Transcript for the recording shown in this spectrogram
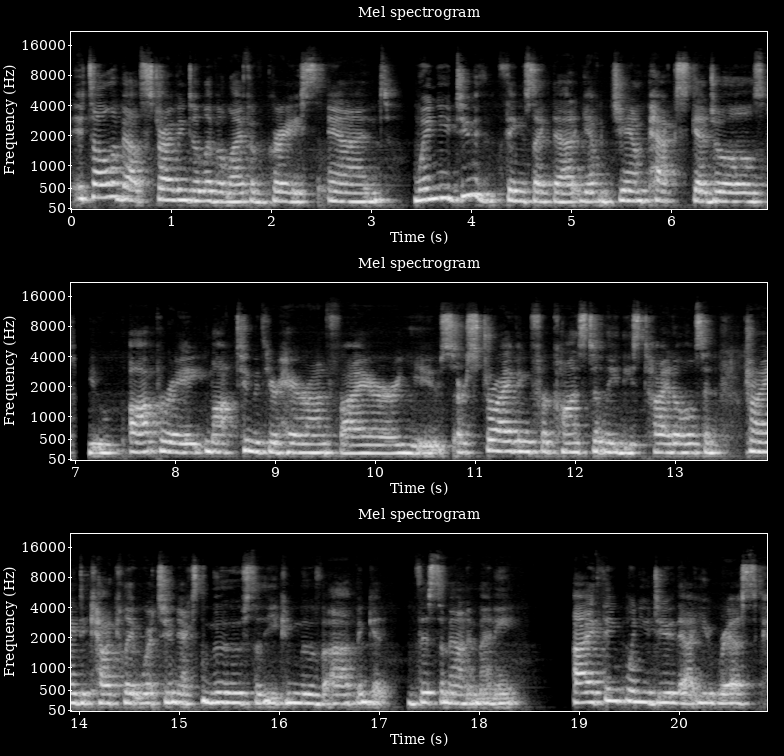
it's all about striving to live a life of grace. And when you do things like that, you have jam packed schedules, you operate Mach 2 with your hair on fire, you are striving for constantly these titles and trying to calculate what's your next move so that you can move up and get this amount of money. I think when you do that, you risk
